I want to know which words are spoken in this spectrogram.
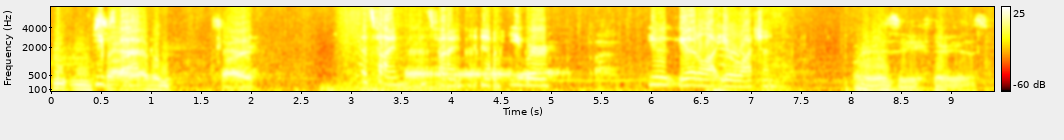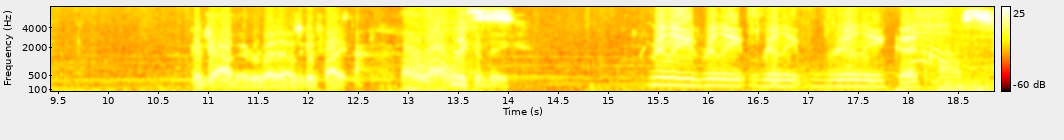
Mm-mm, He's sorry, back. Evan. Sorry. That's fine. That's fine. I know you were. You you had a lot you were watching. Where is he? There he is. Good job, everybody. That was a good fight. Oh wow, Lake and Yes. Bake. Really, really, really, really good calls.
